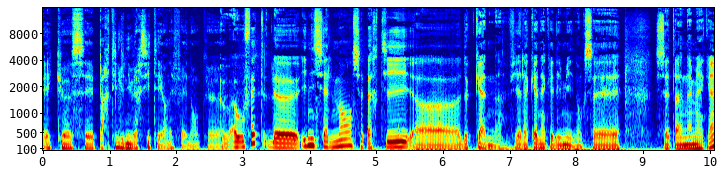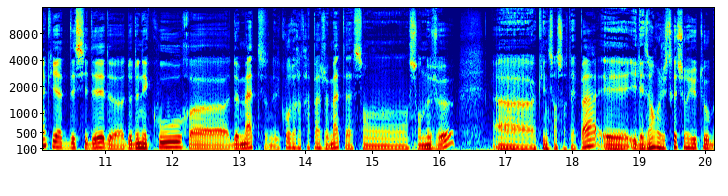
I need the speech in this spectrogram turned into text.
et que c'est parti de l'université en effet. Donc, euh, Euh, Au fait, le, initialement, c'est parti euh, de Cannes, via la Cannes Academy. Donc c'est c'est un Américain qui a décidé de, de donner cours euh, de maths, des cours de rattrapage de maths à son son neveu. Euh, qui ne s'en sortait pas et il les a enregistrés sur YouTube.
